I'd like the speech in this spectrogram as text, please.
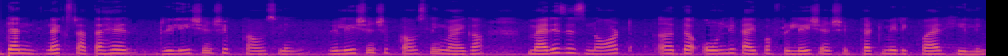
Then next आता है रिलेशनशिप काउंसलिंग रिलेशनशिप काउंसलिंग में आएगा marriage is not the only type of relationship that may require healing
